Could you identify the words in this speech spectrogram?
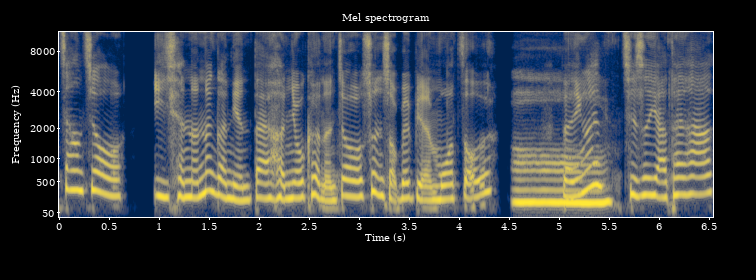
这样就以前的那个年代，很有可能就顺手被别人摸走了。哦，对，因为其实亚太它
